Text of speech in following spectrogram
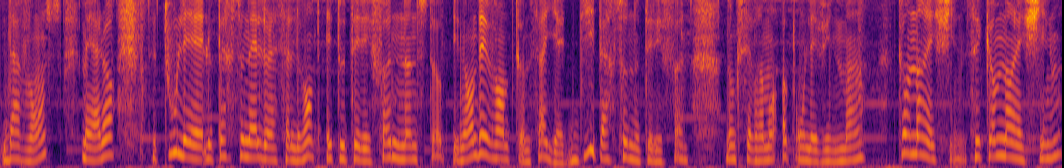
d'avance. Mais alors, tout les, le personnel de la salle de vente est au téléphone non-stop. Et dans des ventes comme ça, il y a 10 personnes au téléphone. Donc c'est vraiment, hop, on lève une main, comme dans les films. C'est comme dans les films.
